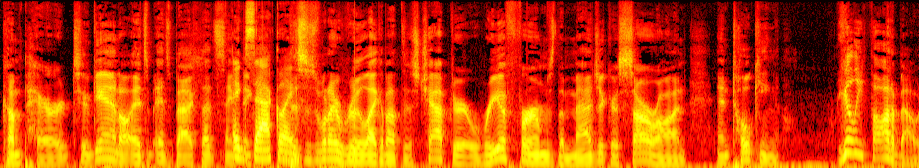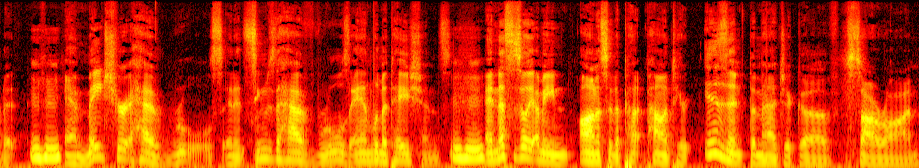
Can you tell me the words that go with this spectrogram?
compared to Gandalf. It's it's back to that same thing. Exactly. This is what I really like about this chapter. It reaffirms the magic of Sauron, and Tolkien really thought about it Mm-hmm. and made sure it had rules, and it seems to have rules and limitations. Mm-hmm. And necessarily, I mean, honestly, the Pa- Palantir isn't the magic of Sauron.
